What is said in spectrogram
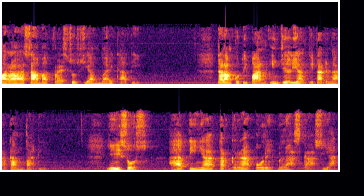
Para sahabat Fresus yang baik hati, dalam kutipan Injil yang kita dengarkan tadi. Yesus hatinya tergerak oleh belas kasihan.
